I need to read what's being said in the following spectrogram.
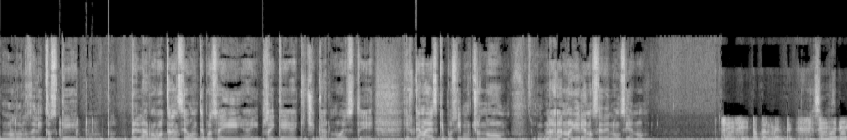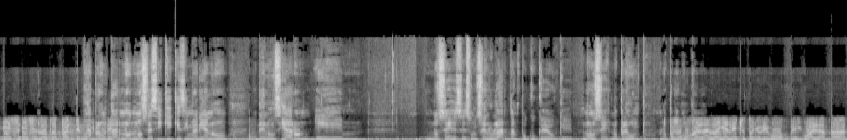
uno de los delitos que pues, el arroba transeúnte, pues ahí, ahí pues hay que, hay que checar, ¿no? Este, el tema es que pues sí, muchos no, la gran mayoría no se denuncia, ¿no? Totalmente. Sí, e, e, es, esa es la otra parte. Voy a preguntar, no, no sé si Kikis y Mariano denunciaron. Eh, no sé, ese es un celular, tampoco creo que, no lo sé, lo pregunto. Lo pues ojalá lo hayan hecho, Toño, digo, igual a,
